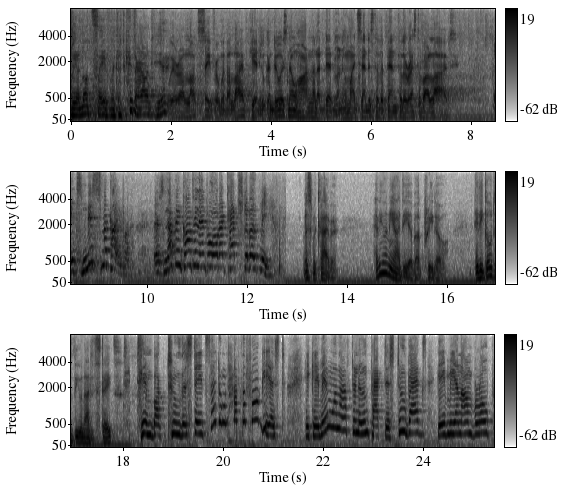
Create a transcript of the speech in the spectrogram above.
We are not safe with that kid around here. We're a lot safer with a live kid who can do us no harm than a dead one who might send us to the pen for the rest of our lives. It's Miss McIver. There's nothing continental or attached about me. Miss McIver, have you any idea about Predo? Did he go to the United States? Timbuktu, the States. I don't have the foggiest. He came in one afternoon, packed his two bags, gave me an envelope,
